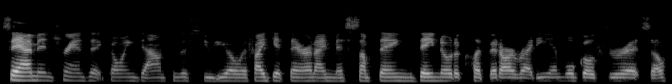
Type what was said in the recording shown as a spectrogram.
say I'm in transit going down to the studio. If I get there and I miss something, they know to clip it already, and we'll go through it. So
